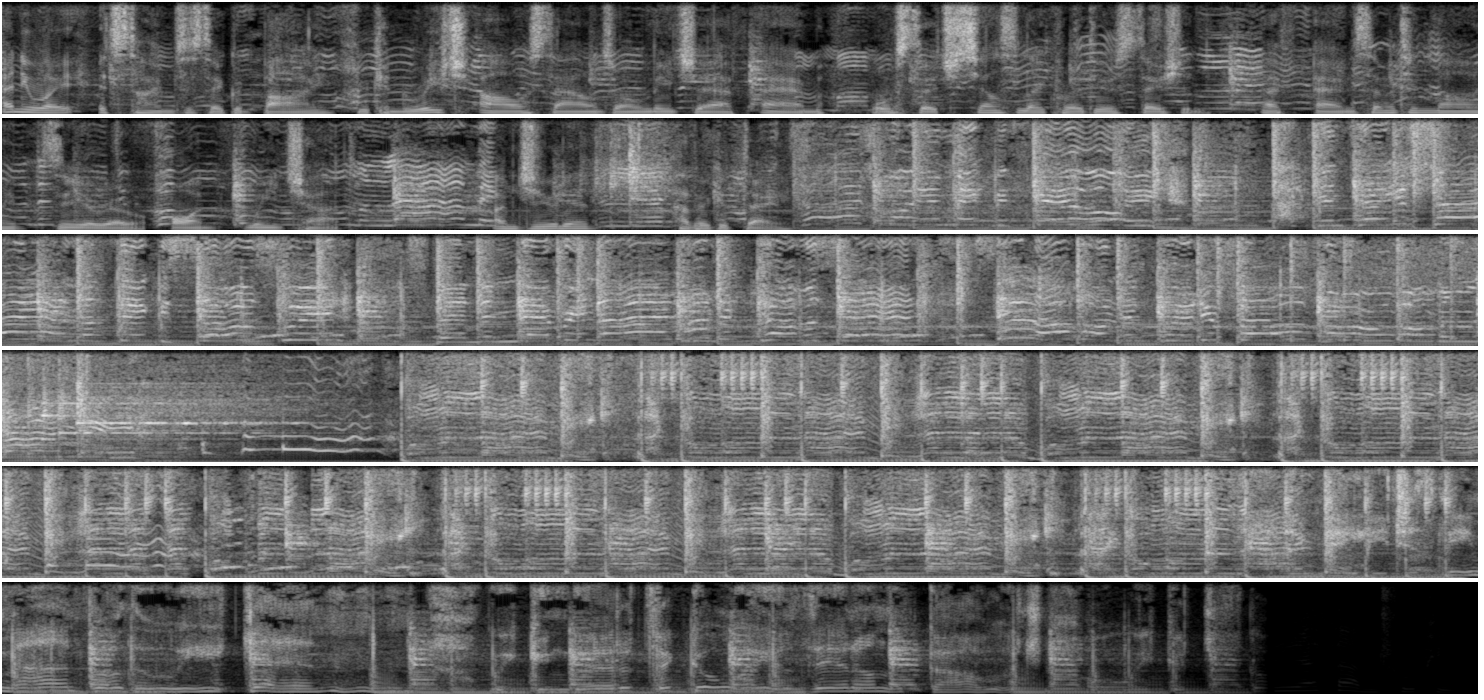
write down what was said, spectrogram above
Anyway, it's time to say goodbye. You can reach our sounds on Legion FM or search Xiangsu Lake Radio Station FM 790 on WeChat. I'm Julian. Have a good day.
